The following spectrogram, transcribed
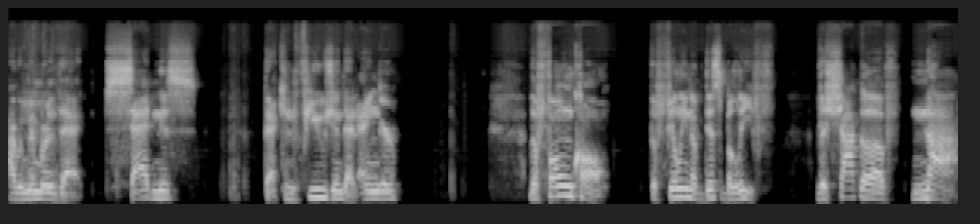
I remember that sadness, that confusion, that anger. The phone call, the feeling of disbelief, the shock of, nah,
